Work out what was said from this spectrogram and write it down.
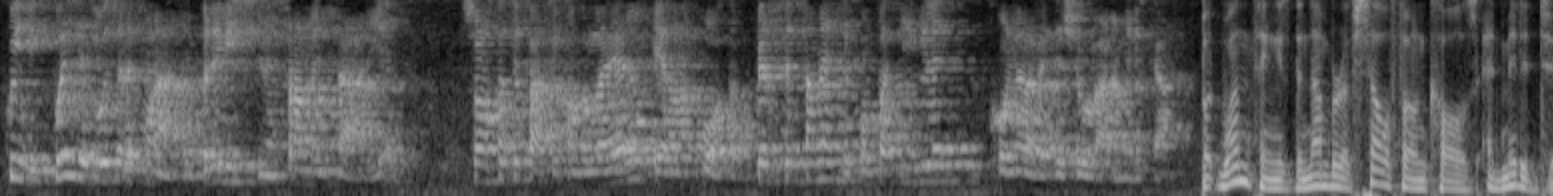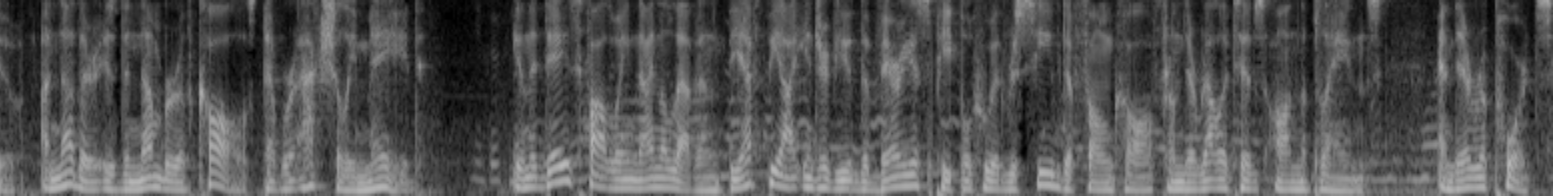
quindi quelle due telefonate brevissime, frammentarie, sono state fatte quando l'aereo era quota perfettamente compatibile con la rete cellulare americana. But one thing is the number of cell phone calls admitted to, another is the number of calls that were actually made. In the days following 9 11, the FBI interviewed the various people who had received a phone call from their relatives on the planes, and their reports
